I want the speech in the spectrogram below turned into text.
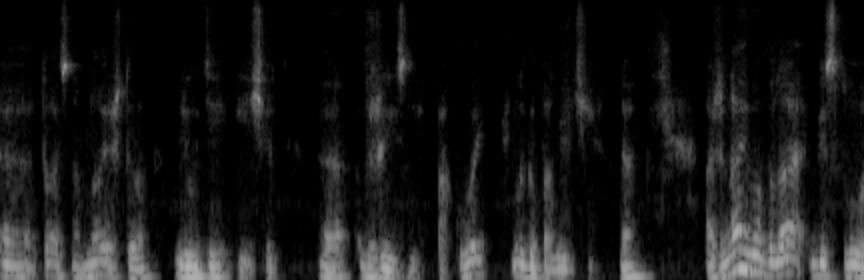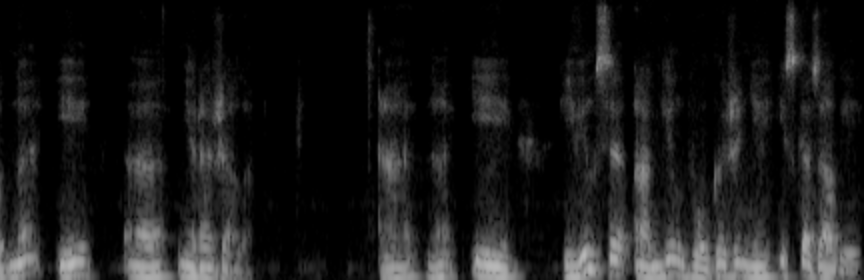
э, то основное, что люди ищут э, в жизни – покой, благополучие. Да. А жена его была бесплодна и не рожала. А, и явился ангел Бога жене и сказал ей,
